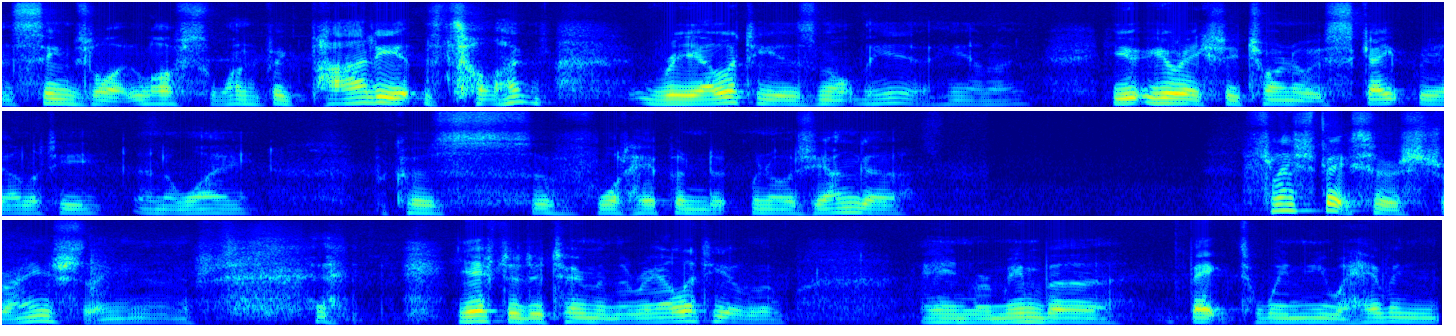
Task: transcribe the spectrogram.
It seems like life's one big party at the time. reality is not there, you know. You're actually trying to escape reality in a way because of what happened when I was younger. Flashbacks are a strange thing. you have to determine the reality of them and remember back to when you were having,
